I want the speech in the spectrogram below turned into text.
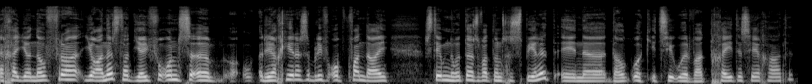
Ek gaan jou nou vra Johannes dat jy vir ons uh, reageer asseblief op van daai stemnotas wat ons gespeel het en uh, dalk ook ietsie oor wat Gey te sê gehad het.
